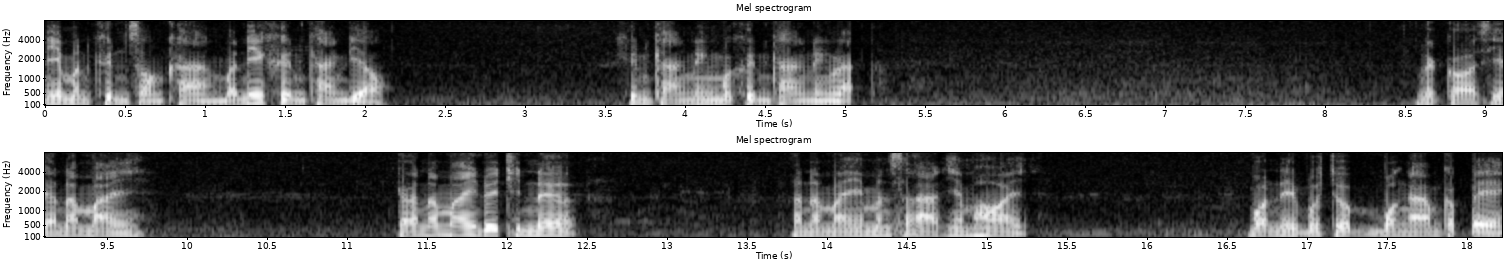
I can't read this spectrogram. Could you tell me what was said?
นี้มันขึ้นสองข้างบัดนี้ขึ้นข้างเดียว ขึ้นข้างหนึ่งบ่ขึ้นข้างหนึ่งละ แล้วก็เสียน้ำใหม่ก็น้ำใหม่ด้วยทินเนอร์อนามัยมันสะอาดเหี่ยมห้อย บนเอกบจบบงามกระแปง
